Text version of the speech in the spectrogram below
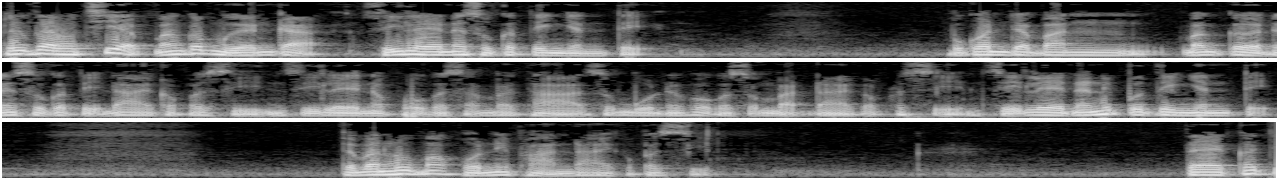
ถึงแต่เราเทียบมันก็เหมือนกับสีเลนสุกติงยันติ บุคคลจะบันบังเกิดในสุกติได้ก็พระศีล สีเลนโภกสัมปทา สมบูรณ์ในโภกสมบัติได้ก็พระศีล สีเลนนิปุติงยันติ แต่บรรลุมรรคผลนิพพานได้ก็พระศีล แต่ก็จ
